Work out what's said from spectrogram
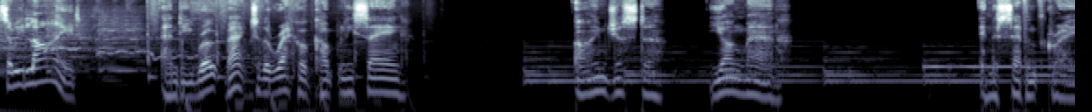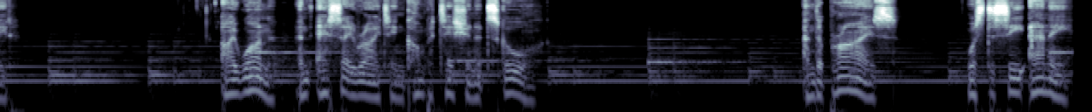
so he lied. And he wrote back to the record company saying, I'm just a young man in the seventh grade. I won an essay writing competition at school. And the prize was to see Annie.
